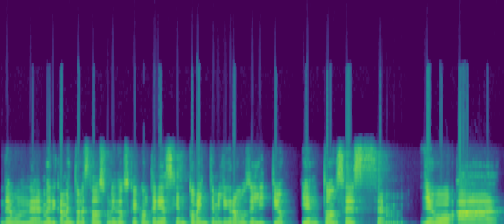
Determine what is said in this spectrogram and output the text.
de un eh, medicamento en Estados Unidos que contenía 120 miligramos de litio y entonces em, llegó a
